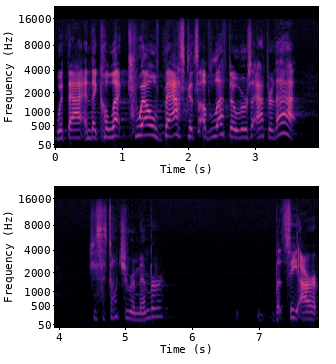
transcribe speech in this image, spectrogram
with that, and they collect 12 baskets of leftovers after that. She says, Don't you remember? But see, our,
